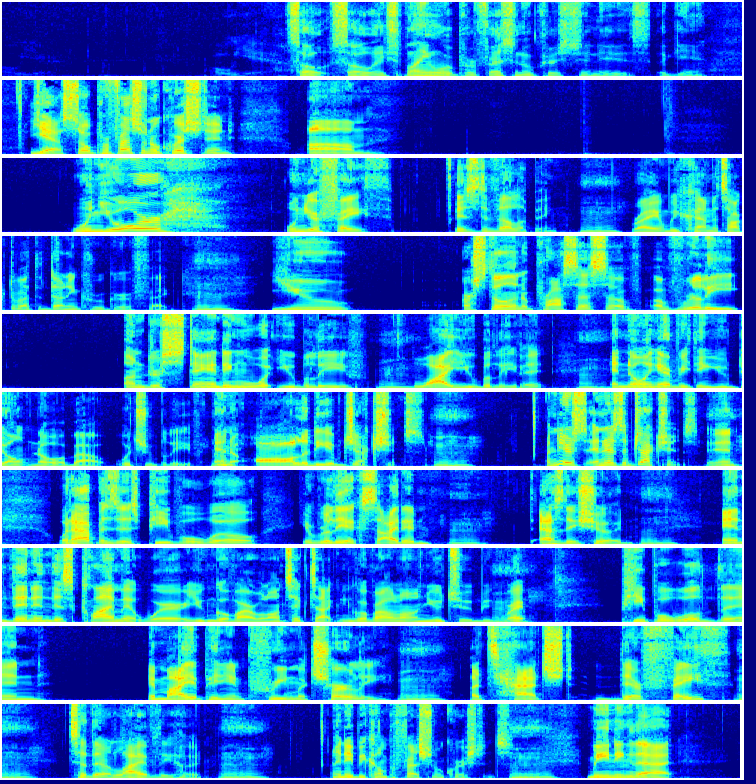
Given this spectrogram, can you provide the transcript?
Oh yeah. Oh yeah. So so explain what professional Christian is again. Yeah. So professional Christian, um, when your when your faith is developing, Mhm. right, and we kind of talked about the Dunning Kruger effect. Mhm. You are still in the process of of really understanding what you believe, Mm. why you believe it, Mm. and knowing everything you don't know about what you believe, and all of the objections. Mhm. And there's and there's objections. And what happens is people will get really excited, Mm. as they should. And then in this climate where you can go viral on TikTok, you can go viral on YouTube, right? People will then, in my opinion, prematurely Mhm. attach their faith Mhm. to their livelihood Mhm. and they become professional Christians. Mhm. Meaning that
